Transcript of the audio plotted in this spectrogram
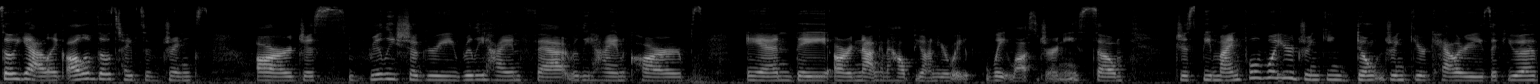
So yeah, like all of those types of drinks are just really sugary, really high in fat, really high in carbs, and they are not going to help you on your weight, weight loss journey. So just be mindful of what you're drinking. Don't drink your calories. If you have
